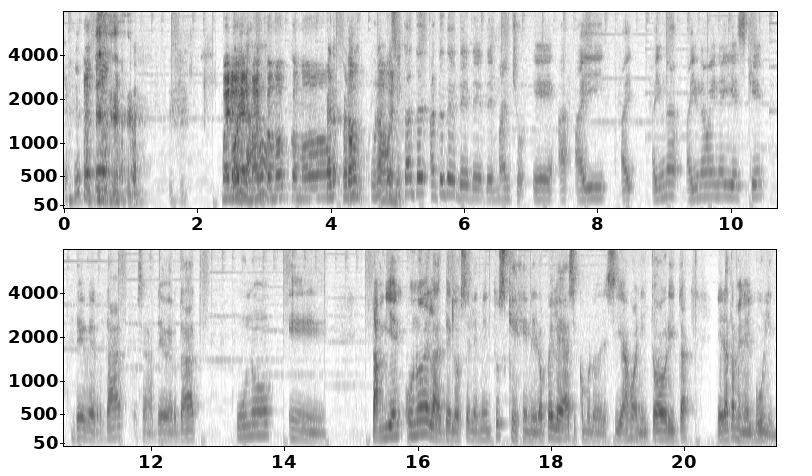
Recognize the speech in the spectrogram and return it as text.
Bueno, Oiga, Germán, no. ¿cómo, cómo, Pero, perdón, una ah, bueno. cosita antes, antes de, de- de- de Mancho. Eh, a- hay, hay, hay, una, hay una vaina y es que de verdad, o sea, de verdad, uno eh, también uno de, la- de los elementos que generó peleas, y como lo decía Juanito ahorita, era también el bullying.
